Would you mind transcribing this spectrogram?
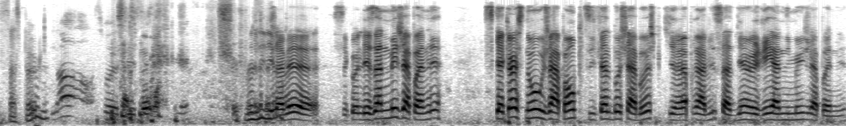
ça se peut. là. Non, c'est pas Ça c'est- se peut. c'est- Vas-y, C'est quoi Les animés japonais? Si quelqu'un se noie au Japon pis tu fais le bouche à bouche pis qu'il reprend la vie, ça devient un réanimé japonais.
